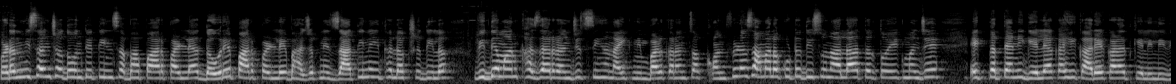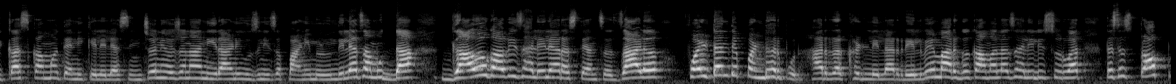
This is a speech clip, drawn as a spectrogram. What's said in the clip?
फडणवीसांच्या दोन ते तीन सभा पार पडल्या दौरे पार पडले भाजपने जातीने इथं लक्ष दिलं. विद्यमान खासदार रणजित सिंह नाईक निंबाळकरांचा कॉन्फिडन्स आम्हाला कुठं दिसून आला? तर तो एक म्हणजे एक तर त्यांनी गेल्या काही कार्यकाळात केलेली विकास कामं त्यांनी केलेल्या सिंचन योजना निरा आणि उजनीचं पाणी मिळून दिल्याचा मुद्दा गावोगावी झालेल्या रस्त्यांचं जाळं फलटण ते पंढरपूर हा रखडलेला रेल्वे मार्ग कामाला झालेली सुरुवात तसेच टॉप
